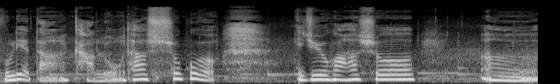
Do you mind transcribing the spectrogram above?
弗列达·卡罗他说过一句话，他说：“嗯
